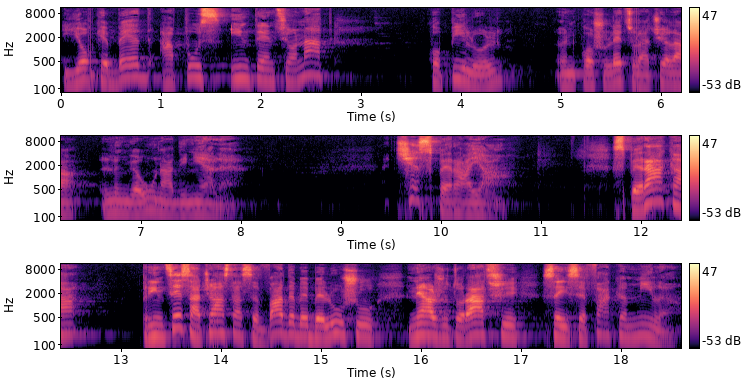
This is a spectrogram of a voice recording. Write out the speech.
Iochebed a pus intenționat copilul în coșulețul acela lângă una din ele. Ce spera ea? Spera ca prințesa aceasta să vadă bebelușul neajutorat și să-i se facă milă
